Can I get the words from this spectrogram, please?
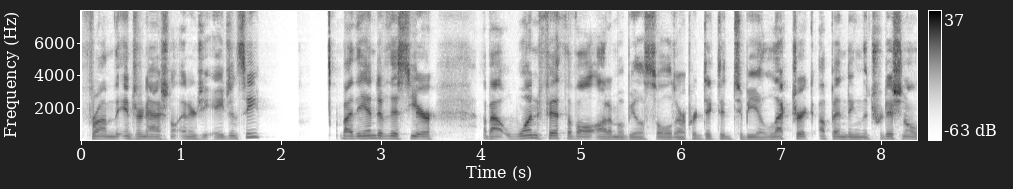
from the International Energy Agency. By the end of this year, about one fifth of all automobiles sold are predicted to be electric, upending the traditional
